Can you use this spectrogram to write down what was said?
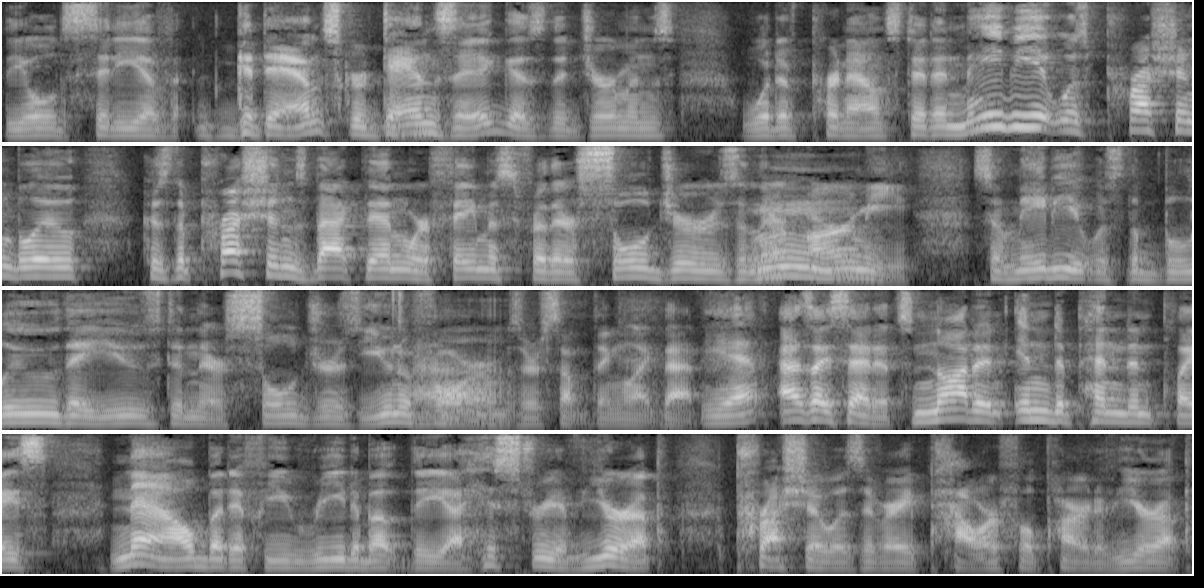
the old city of Gdansk or Danzig, as the Germans would have pronounced it. And maybe it was Prussian blue because the Prussians back then were famous for their soldiers and their hmm. army. So maybe it was the blue they used in their soldiers' uniforms ah. or something like that. Yeah. As I said, it's not an independent place now, but if you read about the uh, history of Europe, Prussia was a very powerful part of Europe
